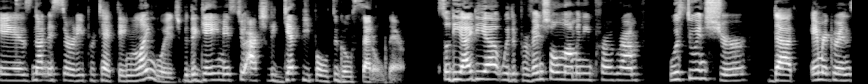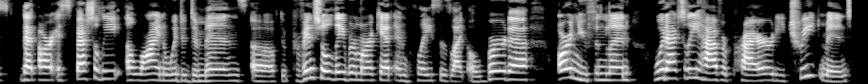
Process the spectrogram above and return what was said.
is not necessarily protecting language, but the game is to actually get people to go settle there. So, the idea with the provincial nominee program was to ensure that immigrants that are especially aligned with the demands of the provincial labor market and places like Alberta or Newfoundland would actually have a priority treatment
